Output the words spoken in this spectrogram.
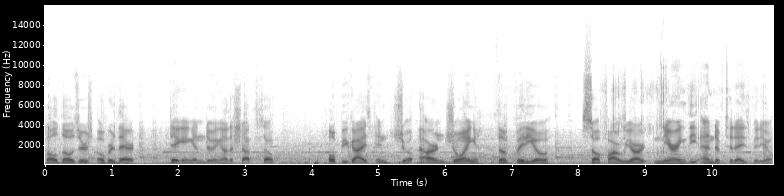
bulldozers over there digging and doing other stuff. So hope you guys enjoy are enjoying the video so far. We are nearing the end of today's video.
